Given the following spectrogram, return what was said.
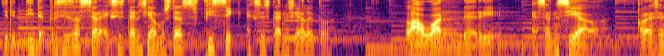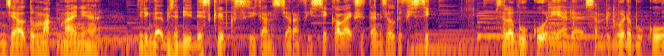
Jadi tidak tersisa secara eksistensial maksudnya fisik eksistensial itu. Lawan dari esensial. Kalau esensial tuh maknanya jadi nggak bisa dideskripsikan secara fisik kalau eksistensial tuh fisik. Misalnya buku nih ada samping gue ada buku.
